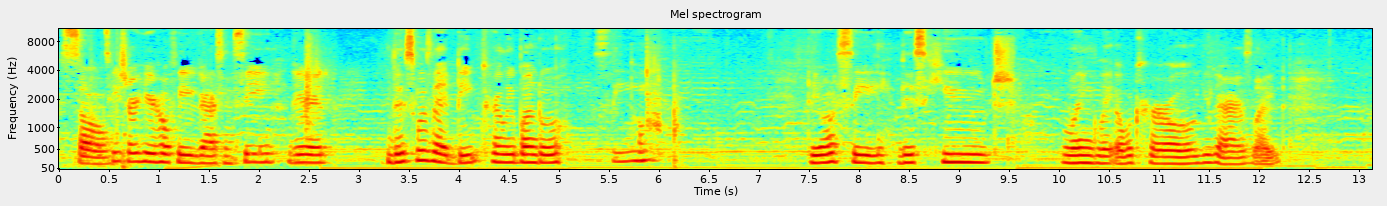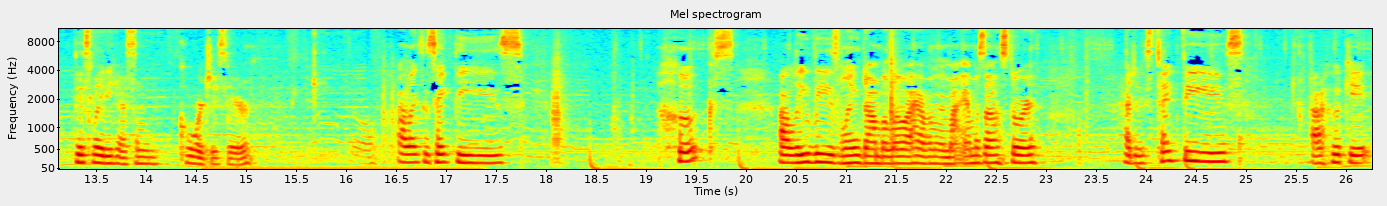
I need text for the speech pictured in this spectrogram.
So t-shirt here, hopefully you guys can see good. This was that deep curly bundle. See? Oh. Do y'all see this huge ringlet of a curl? You guys, like, this lady has some gorgeous hair. So I like to take these hooks. I'll leave these linked down below. I have them in my Amazon store. I just take these, I hook it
